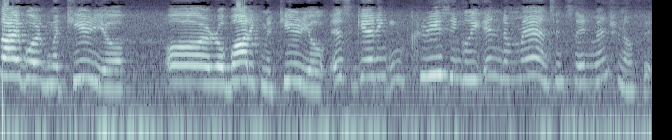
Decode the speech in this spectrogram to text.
cyborg material or robotic material is getting increasingly in demand since the invention of it.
